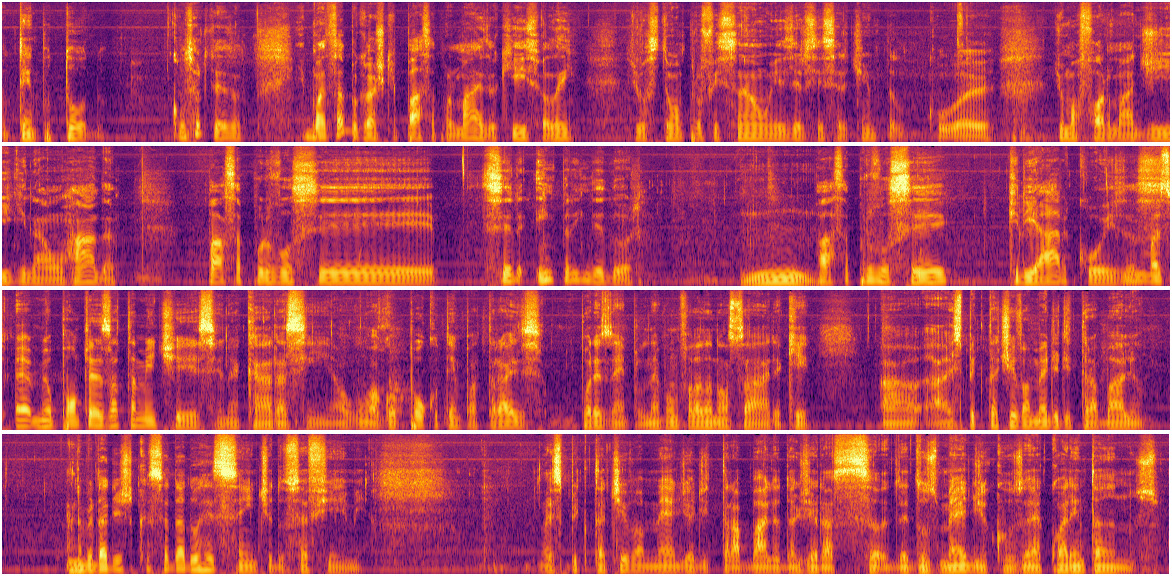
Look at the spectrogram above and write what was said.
O tempo todo. Com certeza. Mas sabe o que eu acho que passa por mais do que isso, além de você ter uma profissão e exercer certinho pelo, eh, de uma forma digna, honrada, passa por você ser empreendedor. Hum, Passa por você criar coisas. Mas é, meu ponto é exatamente esse, né, cara? Assim, algum, algum pouco tempo atrás, por exemplo, né? Vamos falar da nossa área aqui. A, a expectativa média de trabalho, na verdade, acho que isso é dado recente do CFM. A expectativa média de trabalho da geração dos médicos é 40 anos.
